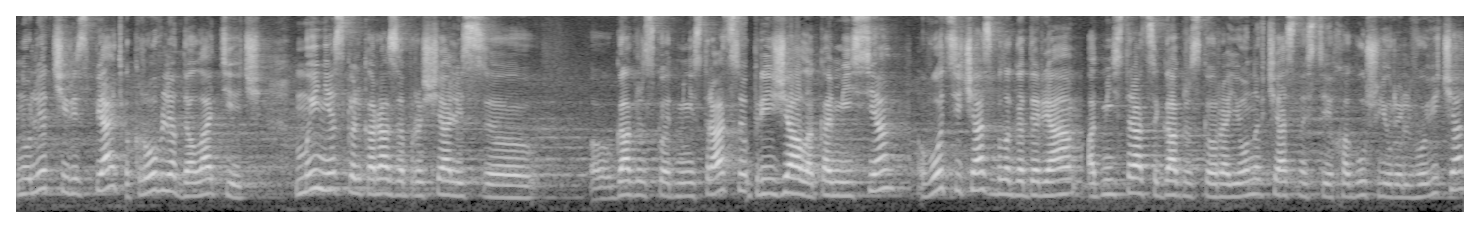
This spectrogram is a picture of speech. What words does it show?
но лет через пять кровля дала течь. Мы несколько раз обращались э, в Гагринскую администрацию, приезжала комиссия. Вот сейчас благодаря администрации Гагринского района, в частности Хагуш Юрия Львовича,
